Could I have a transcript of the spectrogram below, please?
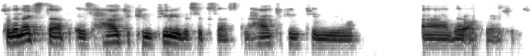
So the next step is how to continue the success and how to continue uh, their operations.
